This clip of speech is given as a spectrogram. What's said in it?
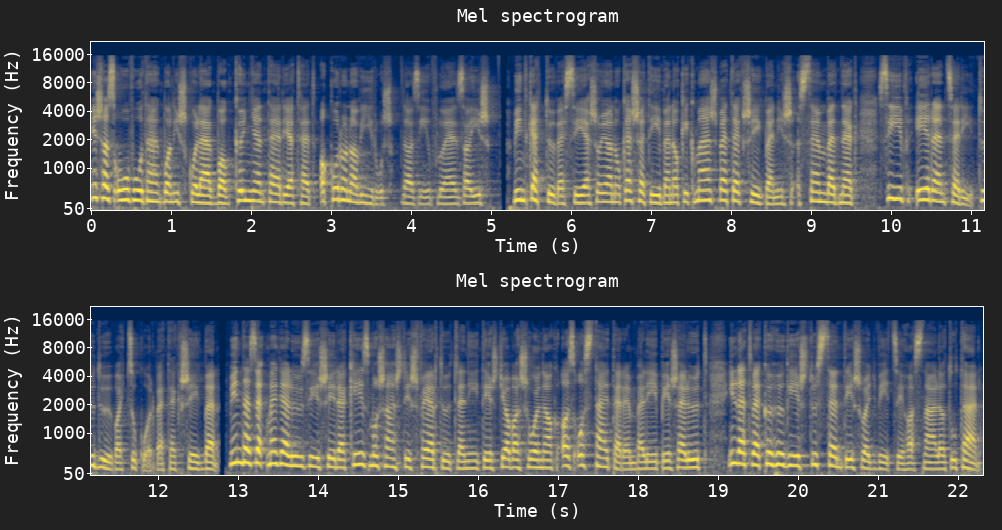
és az óvodákban, iskolákban könnyen terjedhet a koronavírus, de az influenza is. Mindkettő veszélyes olyanok esetében, akik más betegségben is szenvednek, szív, érrendszeri, tüdő vagy cukorbetegségben. Mindezek megelőzésére kézmosást és fertőtlenítést javasolnak az osztályterembe lépés előtt, illetve köhögés, tüsszentés vagy WC használat után.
